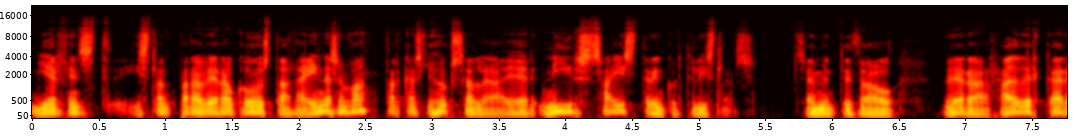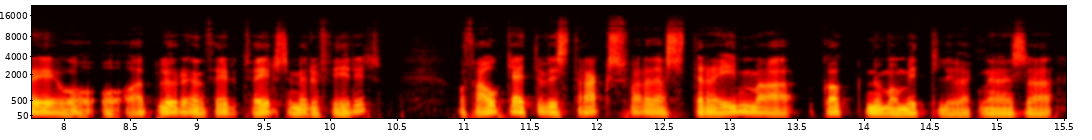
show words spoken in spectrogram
mér finnst Ísland bara að vera á góðum stað. Það eina sem vantar kannski hugsalega er nýr sæstrengur til Íslands sem myndi þá vera hraðvirkari og, og öflugri en þeir tveir sem eru fyrir og þá gætu við strax farið að streyma gögnum á milli vegna þess að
